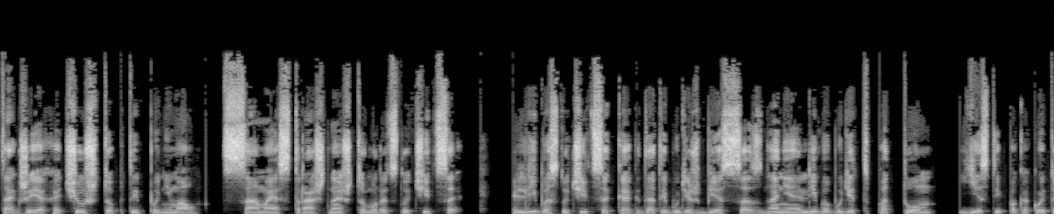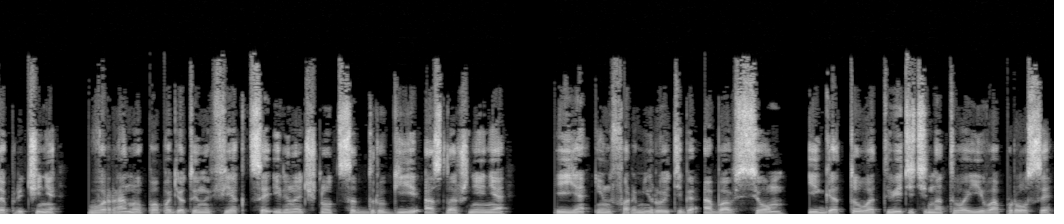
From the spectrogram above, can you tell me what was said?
Также я хочу, чтобы ты понимал, самое страшное, что может случиться, либо случится, когда ты будешь без сознания, либо будет потом, если по какой-то причине в рану попадет инфекция или начнутся другие осложнения. Я информирую тебя обо всем и готов ответить на твои вопросы.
